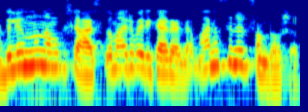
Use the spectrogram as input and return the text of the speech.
അതിലൊന്നും നമുക്ക് ശാശ്വതമായ ഒരു പരിഹാരമല്ല. മനസ്സിനൊരു സന്തോഷം.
